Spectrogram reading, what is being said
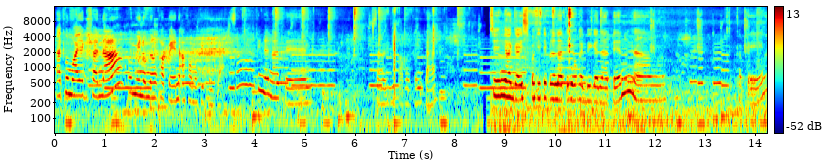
At pumayag siya na uminom ng kape na ako magtitimpla. So, tingnan natin. So, hindi pa pupunta. So, yun nga guys. Pagtitimpla natin yung kaibigan natin ng kape.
